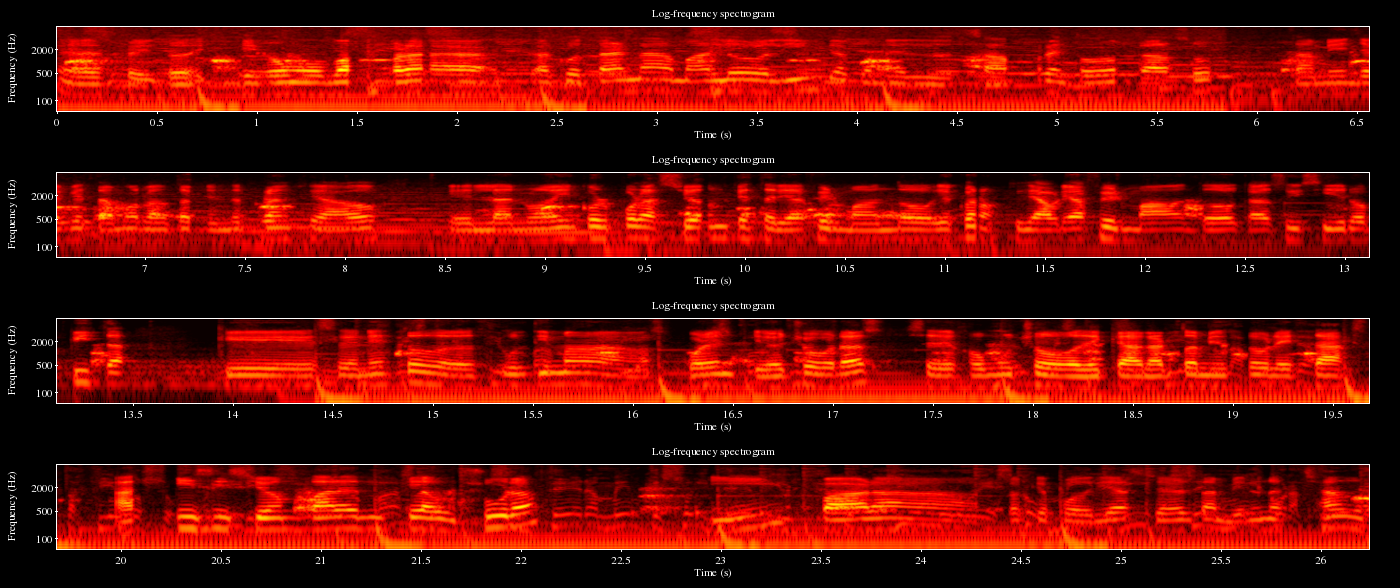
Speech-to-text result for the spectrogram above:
Perfecto, y como para acotar nada más lo de Olimpia con el Zafra en todo caso, también ya que estamos hablando también del franqueado, eh, la nueva incorporación que estaría firmando, bueno, que ya habría firmado en todo caso Isidro Pita, que en estas últimas 48 horas se dejó mucho de que hablar también sobre esta adquisición para el clausura y para lo que podría ser también una chance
